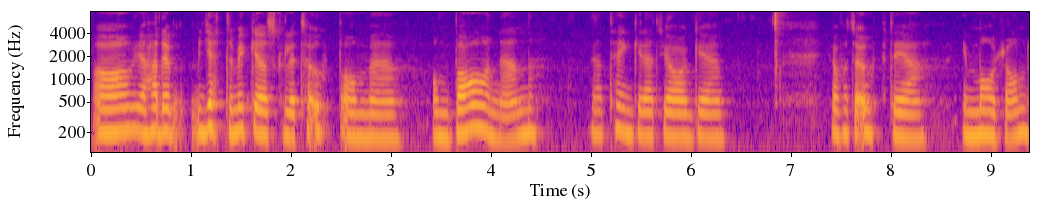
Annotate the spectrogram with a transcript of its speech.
Ja, jag hade jättemycket jag skulle ta upp om, eh, om barnen. Jag tänker att jag, eh, jag får ta upp det imorgon.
